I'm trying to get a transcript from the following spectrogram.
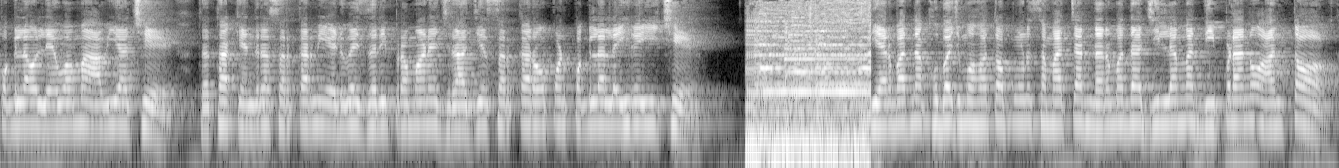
પગલાઓ લેવામાં આવ્યા છે તથા કેન્દ્ર સરકારની એડવાઇઝરી પ્રમાણે જ રાજ્ય સરકારો પણ પગલાં લઈ રહી છે. ત્યારબાદના ખૂબ જ મહત્વપૂર્ણ સમાચાર નર્મદા જિલ્લામાં દીપડાનો આતંક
